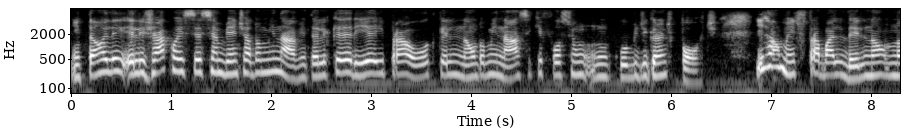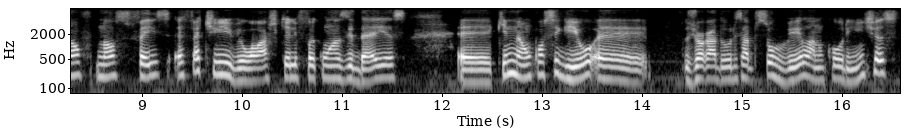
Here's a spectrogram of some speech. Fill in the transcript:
Então ele, ele já conhecia esse ambiente já dominava, então ele queria ir para outro que ele não dominasse, que fosse um, um, clube de grande porte. E realmente o trabalho dele não, não, não fez efetivo. Eu acho que ele foi com as ideias é, que não conseguiu é, os jogadores absorver lá no Corinthians.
